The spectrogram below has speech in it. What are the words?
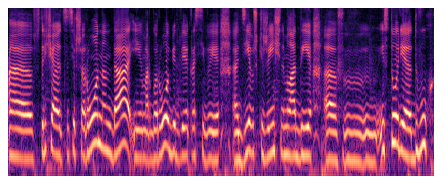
э, встречаются Сирша Ронан, да, и Марго Робби, две красивые э, девушки, женщины молодые. Э, история двух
